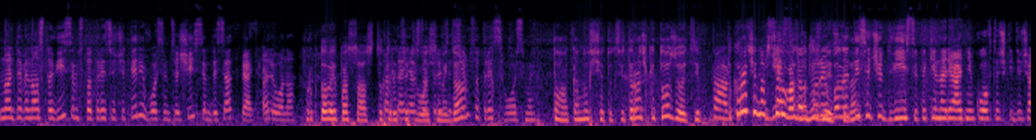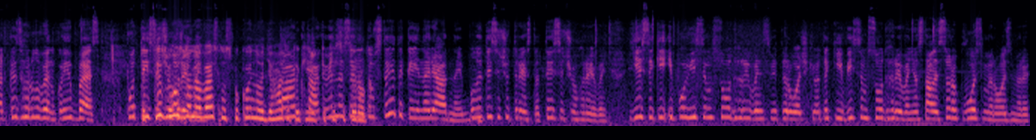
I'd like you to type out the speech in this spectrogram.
098 134 86 75. Альона. Фруктовий пасаж, Контейнер 138, да? 138. Так, а ну ще тут світерочки теж оці. Так. Та коротше на все Є у вас буде знижка, були да? 1200, такі нарядні кофточки, дівчатка, із горловинкою, і без. По Так це ж можна гривень. на весну спокійно одягати Так, такі, так, такі він не сильно товстий, такий нарядний. Були 1300, 1000 гривень. Є які і по 800 гривень світерочки. Отакі 800 гривень. Остались 48 розміри.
